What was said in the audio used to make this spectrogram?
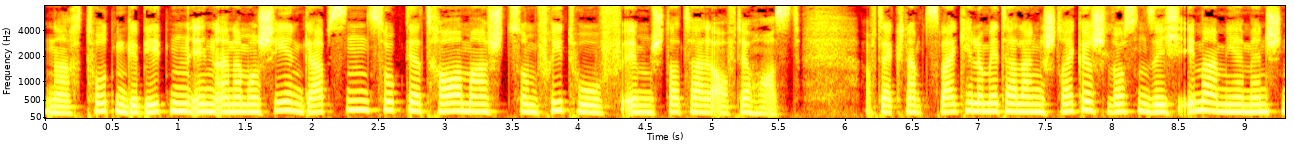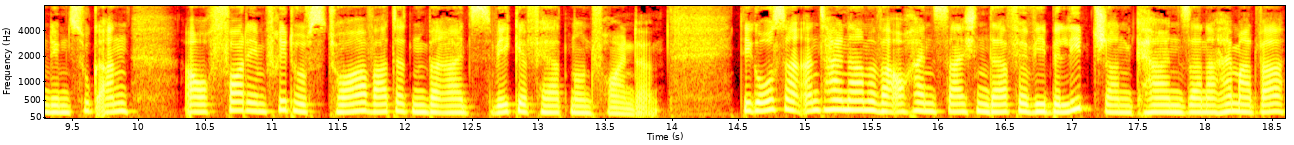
Nach Totengebeten in einer Moschee in Gabsen zog der Trauermarsch zum Friedhof im Stadtteil auf der Horst. Auf der knapp zwei Kilometer langen Strecke schlossen sich immer mehr Menschen dem Zug an. Auch vor dem Friedhofstor warteten bereits Weggefährten und Freunde. Die große Anteilnahme war auch ein Zeichen dafür, wie beliebt Jan Kahn in seiner Heimat war.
